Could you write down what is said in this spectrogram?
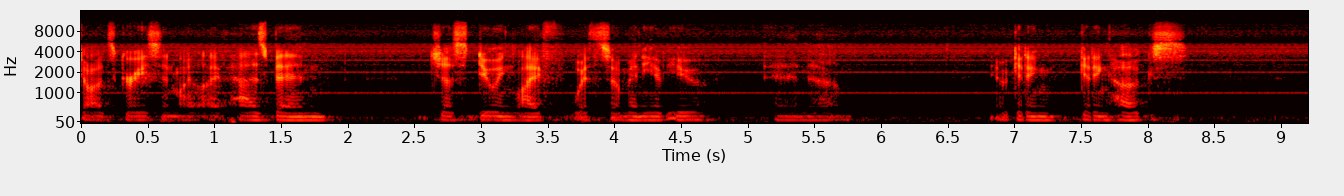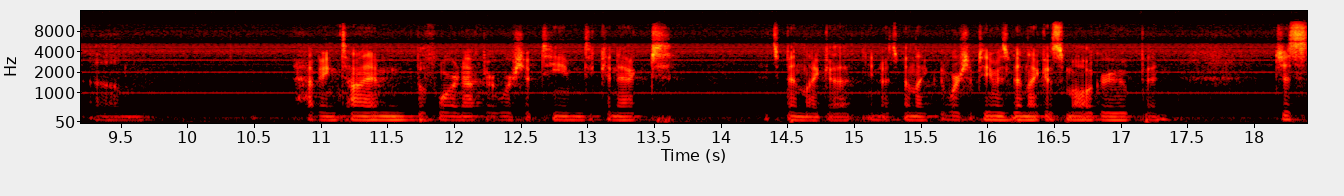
God's grace in my life has been just doing life with so many of you, and um, you know, getting getting hugs, um, having time before and after worship team to connect. It's been like a you know, it's been like the worship team has been like a small group, and just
